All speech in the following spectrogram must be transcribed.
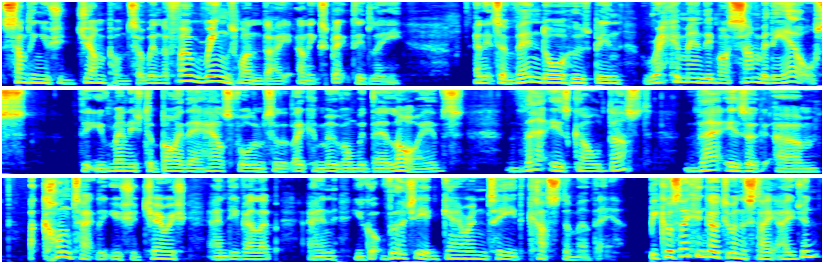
something you should jump on. So when the phone rings one day unexpectedly, and it's a vendor who's been recommended by somebody else that you've managed to buy their house for them so that they can move on with their lives, that is gold dust. That is a, um, a contact that you should cherish and develop, and you've got virtually a guaranteed customer there. Because they can go to an estate agent,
